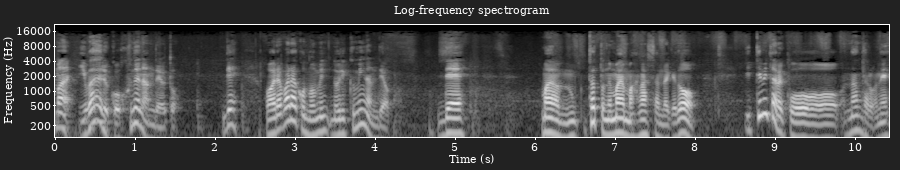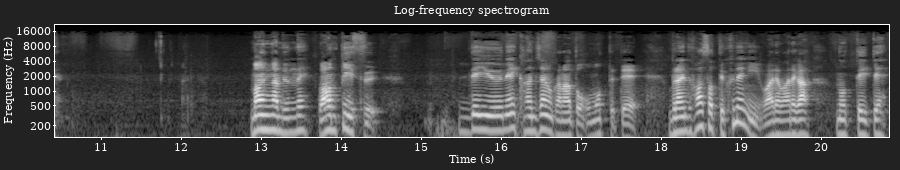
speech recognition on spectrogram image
まあいわゆるこう船なんだよと。で、我々はこの乗組なんだよ。で、まあちょっとね前も話したんだけど、言ってみたらこう、なんだろうね。漫画でね、ワンピースっていうね、感じなのかなと思ってて、ブラインドファーストって船に我々が乗っていて、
